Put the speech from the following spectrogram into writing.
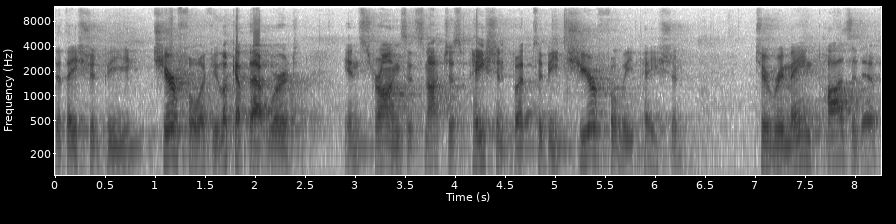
that they should be cheerful. If you look up that word in Strong's, it's not just patient, but to be cheerfully patient to remain positive,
